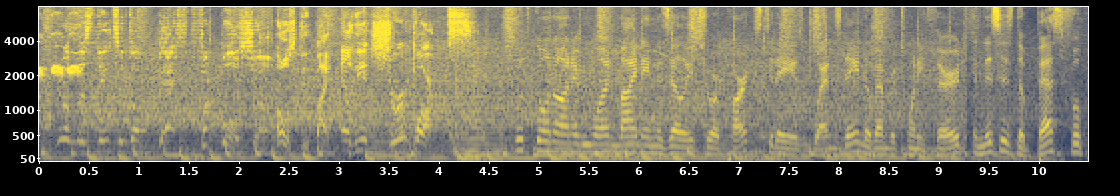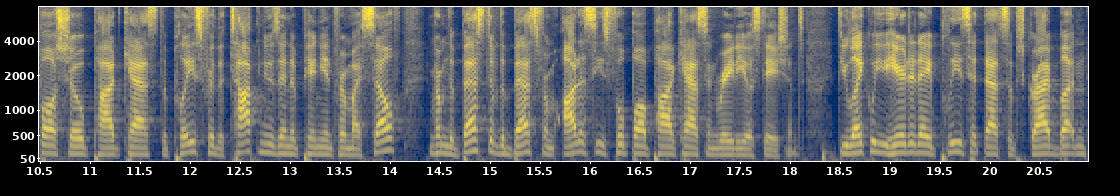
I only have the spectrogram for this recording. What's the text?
You're listening to the best football show hosted by Elliot Shorr-Parks. What's going on, everyone? My name is Elliot Shorr-Parks. Today is Wednesday, November 23rd, and this is the Best Football Show podcast, the place for the top news and opinion from myself and from the best of the best from Audacy's football podcasts and radio stations. If you like what you hear today, please hit that subscribe button,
